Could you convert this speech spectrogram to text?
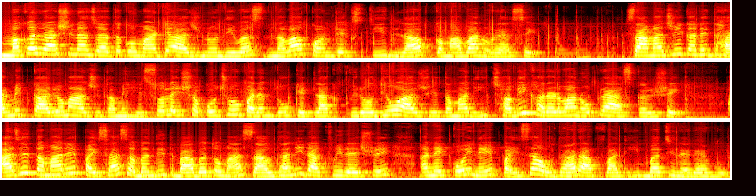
મકર રાશિના જાતકો માટે આજનો દિવસ નવા કોન્ટેક્ટથી લાભ કમાવાનો રહેશે. સામાજિક અને ધાર્મિક કાર્યોમાં આજે તમે હિસ્સો લઈ શકો છો, પરંતુ કેટલાક વિરોધીઓ આજે તમારી છબી ખરડવાનો પ્રયાસ કરશે. આજે તમારે પૈસા સંબંધિત બાબતોમાં સાવધાની રાખવી રહેશે અને કોઈને પૈસા ઉધાર આપવાથી બચીને રહેવું.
